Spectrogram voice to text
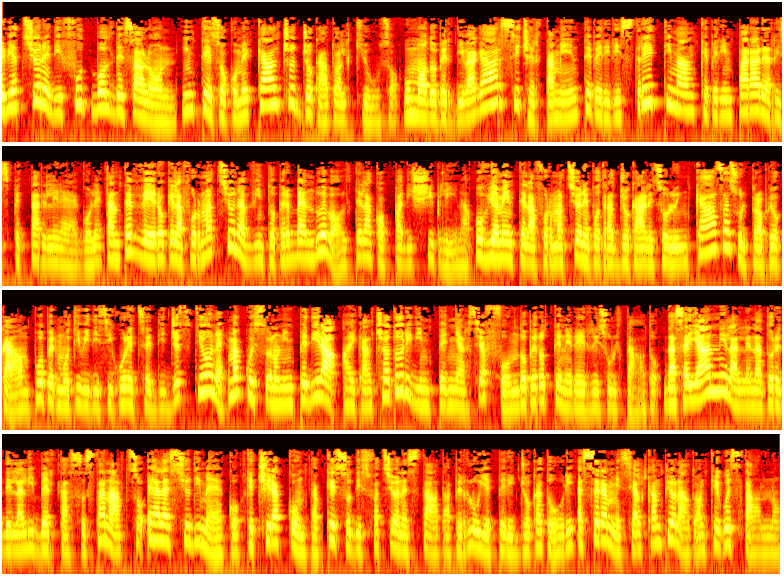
abbreviazione di football de salon, inteso come calcio giocato al chiuso. Un modo per divagarsi, certamente per i ristretti, ma anche per imparare a rispettare le regole. Tant'è vero che la formazione ha vinto per ben due volte la Coppa Disciplina. Ovviamente la formazione potrà giocare solo in casa, sul proprio campo, per motivi di sicurezza e di gestione, ma questo non impedirà ai calciatori di impegnarsi a fondo per ottenere il risultato. Da sei anni l'allenatore della Libertas Stanazzo è Alessio Di Meco, che ci racconta che soddisfazione è stata per lui e per i giocatori essere ammessi al campionato anche quest'anno.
